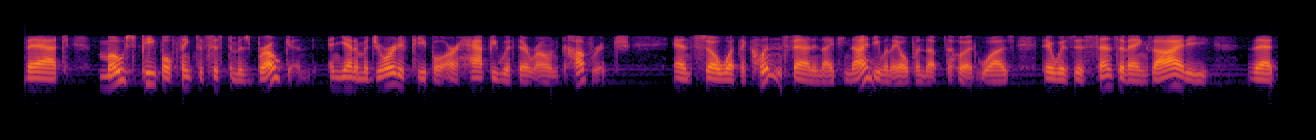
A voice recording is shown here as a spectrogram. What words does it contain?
that most people think the system is broken, and yet a majority of people are happy with their own coverage. And so, what the Clintons found in 1990 when they opened up the hood was there was this sense of anxiety that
